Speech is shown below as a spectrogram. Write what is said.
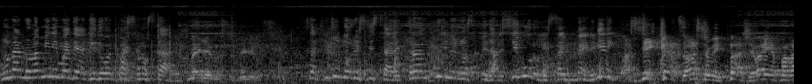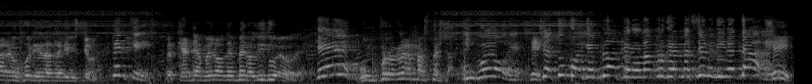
Non hanno la minima idea di dove possono stare. Meglio così, meglio così. Senti, tu dovresti stare tranquillo in ospedale, sicuro che stai bene, vieni qua. Ma sì, cazzo, lasciami in pace, vai a parlare con quelli della televisione. Perché? Perché andiamo in onda in meno di due ore. Che? Un programma speciale. In due ore? Cioè tu vuoi che bloccano la programmazione di Natale? Sì.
